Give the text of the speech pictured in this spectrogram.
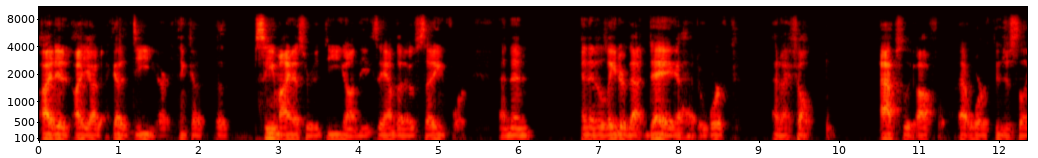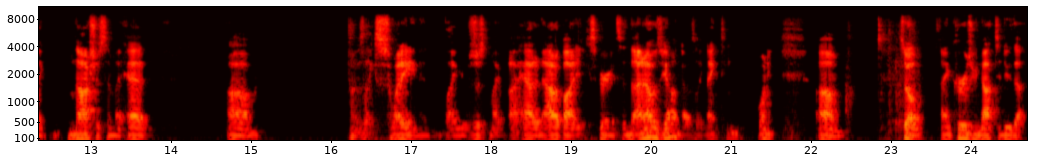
I did. I got. I got a D, or I think a, a C minus or a D on the exam that I was studying for, and then, and then later that day, I had to work, and I felt absolutely awful at work and just like nauseous in my head. Um, I was like sweating and like it was just my I had an out of body experience and, and I was young. I was like 19, 20. Um, so I encourage you not to do that.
